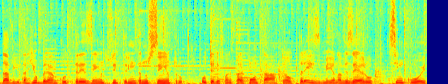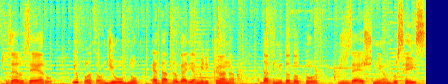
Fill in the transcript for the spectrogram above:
da Avenida Rio Branco 330 no centro. O telefone para contato é o 3690-5800 e o plantão diurno é da Drogaria Americana, da Avenida Doutor José Justiniano dos Reis,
